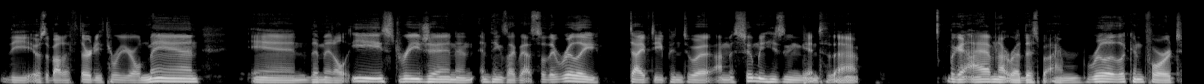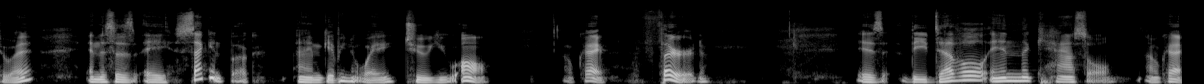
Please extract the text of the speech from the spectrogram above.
the it was about a 33 year old man in the Middle East region and, and things like that. So they really dive deep into it. I'm assuming he's going to get into that. But again, I have not read this, but I'm really looking forward to it. And this is a second book I am giving away to you all. Okay. Third is The Devil in the Castle. Okay.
